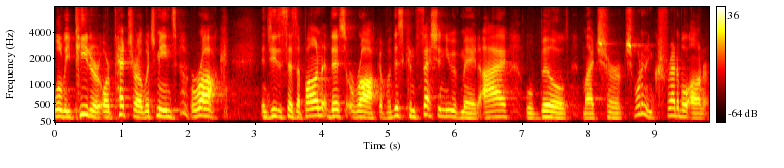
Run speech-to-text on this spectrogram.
will be Peter or Petra, which means rock. And Jesus says, Upon this rock, of this confession you have made, I will build my church. What an incredible honor.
